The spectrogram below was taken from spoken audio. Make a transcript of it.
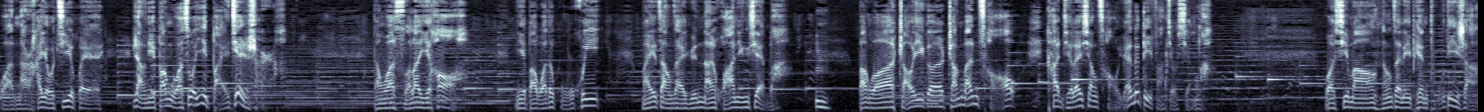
我哪还有机会让你帮我做一百件事儿啊？等我死了以后，你把我的骨灰。埋葬在云南华宁县吧，嗯，帮我找一个长满草、看起来像草原的地方就行了。我希望能在那片土地上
